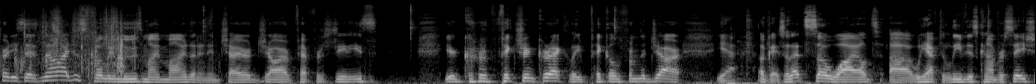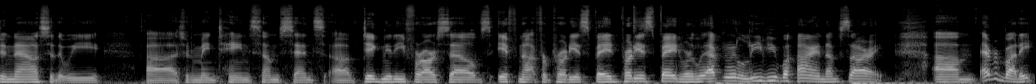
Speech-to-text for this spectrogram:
Freddy says, "No, I just fully lose my mind on an entire jar of pepperoncinis." You're picturing correctly, pickled from the jar. Yeah. Okay. So that's so wild. Uh, we have to leave this conversation now so that we uh, sort of maintain some sense of dignity for ourselves, if not for Proteus Spade. Proteus Spade, we're have to leave you behind. I'm sorry. Um, everybody,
